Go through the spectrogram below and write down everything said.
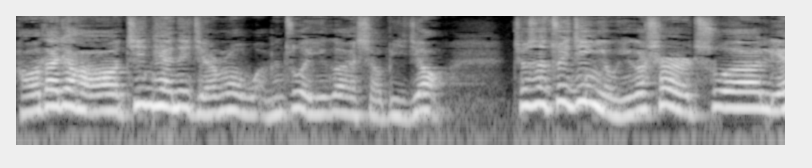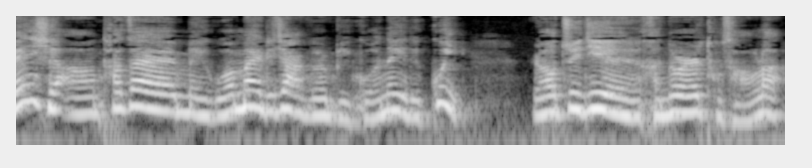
好，大家好，今天的节目我们做一个小比较，就是最近有一个事儿，说联想它在美国卖的价格比国内的贵，然后最近很多人吐槽了。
